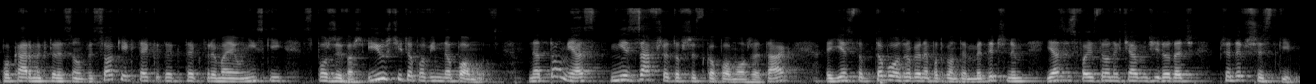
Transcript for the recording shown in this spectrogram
pokarmy, które są wysokie, te, te, te które mają niski, spożywasz i już Ci to powinno pomóc. Natomiast nie zawsze to wszystko pomoże, tak? Jest to, to było zrobione pod kątem medycznym. Ja ze swojej strony chciałbym Ci dodać przede wszystkim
